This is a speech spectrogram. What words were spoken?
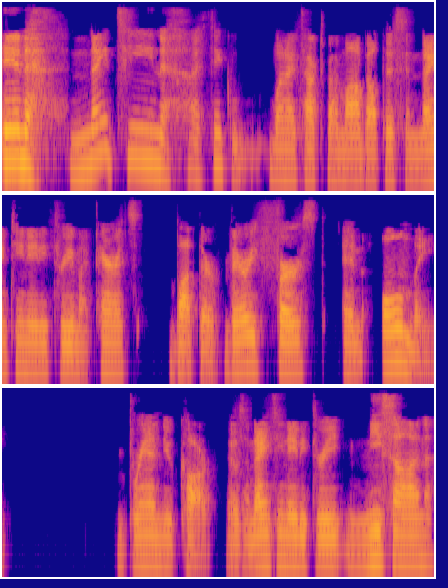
In 19, I think when I talked to my mom about this in 1983, my parents bought their very first and only brand new car. It was a 1983 Nissan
